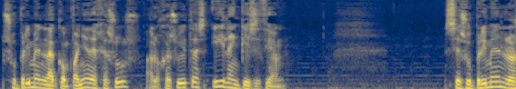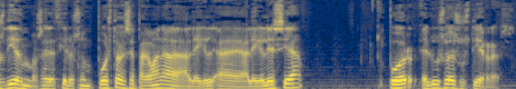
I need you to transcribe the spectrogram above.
suprimen la Compañía de Jesús a los jesuitas y la Inquisición. Se suprimen los diezmos, es decir, los impuestos que se pagaban a la Iglesia por el uso de sus tierras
